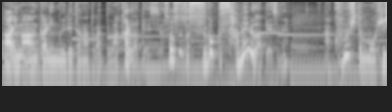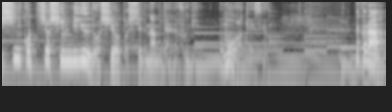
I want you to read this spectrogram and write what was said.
あ、今アンカリング入れたなとかってわかるわけですよ。そうするとすごく冷めるわけですよね。あ、この人もう必死にこっちを心理誘導しようとしてるなみたいな風に思うわけですよ。だから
